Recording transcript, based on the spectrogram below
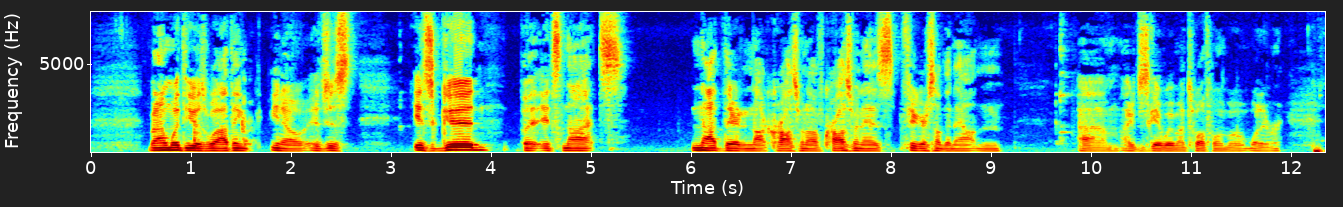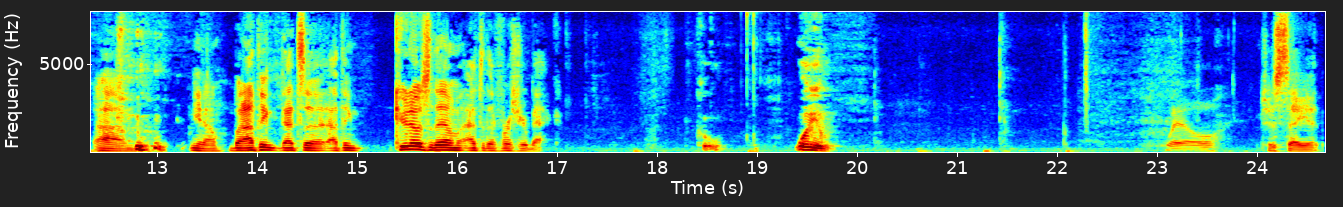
But I'm with you as well. I think you know it's just it's good, but it's not not there to knock Crossmen off. Crossmen has figured something out, and um, I just gave away my twelfth one, but whatever. Um, you know, but I think that's a I think kudos to them after their first year back. Cool. William, Well, Just say it.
